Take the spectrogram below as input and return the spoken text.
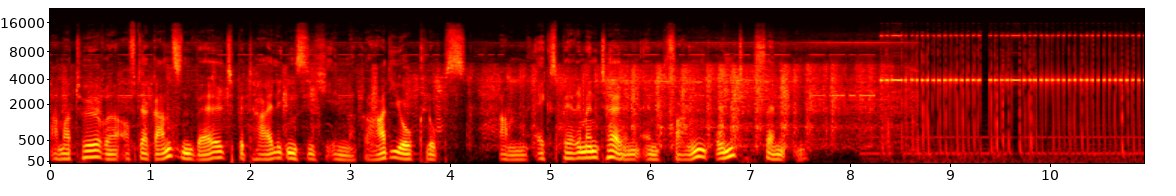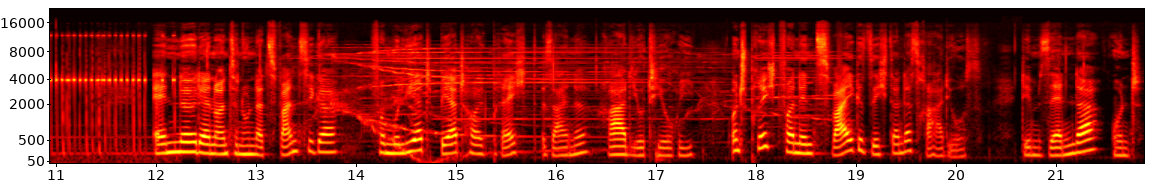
Amateure auf der ganzen Welt beteiligen sich in Radioclubs am experimentellen Empfang und Senden. Ende der 1920er formuliert Bertolt Brecht seine Radiotheorie und spricht von den zwei Gesichtern des Radios, dem Sender und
